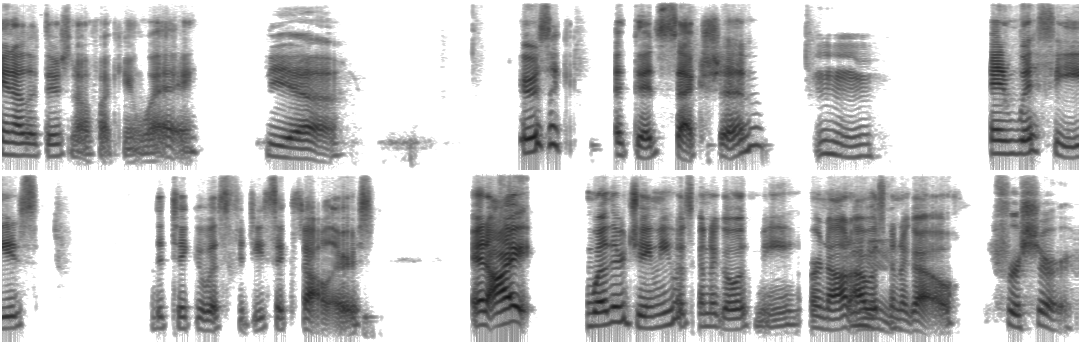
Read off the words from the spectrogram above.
and I was like, "There's no fucking way." Yeah. It was like a good section. Mm-hmm. And with fees, the ticket was fifty six dollars. And I whether Jamie was going to go with me or not, mm-hmm. I was mm-hmm. going to go. For sure.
